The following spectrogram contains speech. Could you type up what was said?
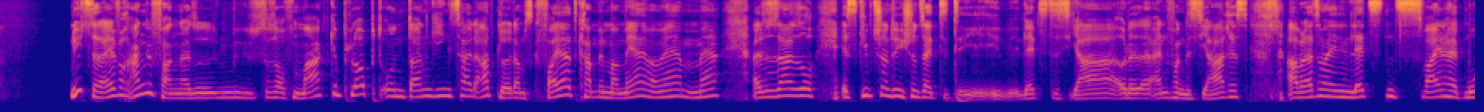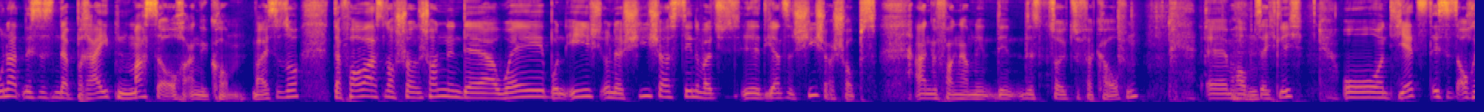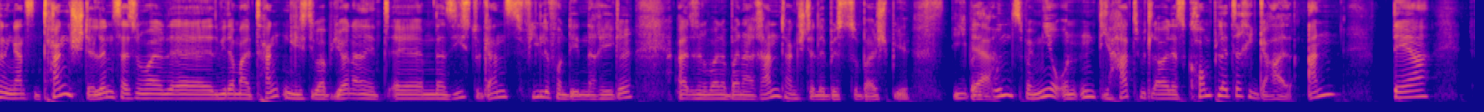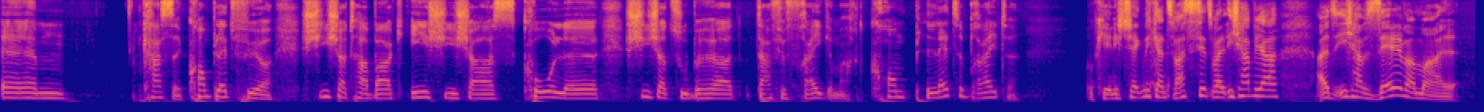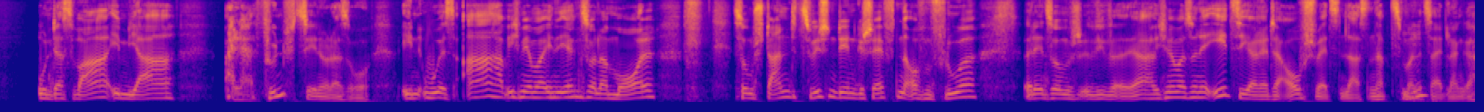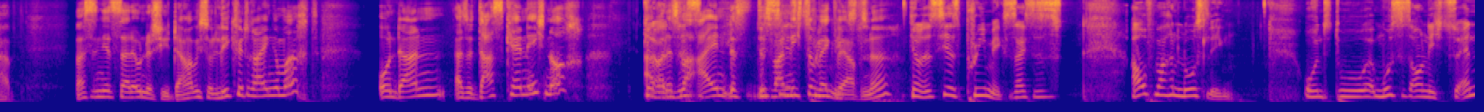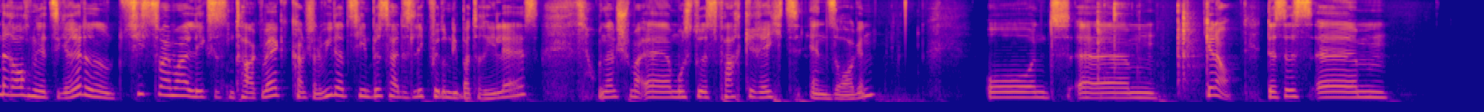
Nichts, hat einfach angefangen. Also ist das auf den Markt geploppt und dann ging es halt ab. Leute haben es gefeiert, kam immer mehr, immer mehr, immer mehr. Also sag so, es gibt schon natürlich schon seit äh, letztes Jahr oder Anfang des Jahres, aber lass mal in den letzten zweieinhalb Monaten ist es in der breiten Masse auch angekommen. Weißt du so? Davor war es noch schon, schon in der Vape und E und der Shisha-Szene, weil äh, die ganzen Shisha-Shops angefangen haben, den, den, das Zeug zu verkaufen. Ähm, Hauptsächlich. Und jetzt ist es auch in den ganzen Tankstellen. Das heißt, wenn du mal äh, wieder mal tanken gehst, lieber Björn, äh, dann siehst du ganz viele von denen in der Regel. Also wenn du bei einer, bei einer Randtankstelle bist zum Beispiel, die bei Ja. uns, bei mir unten, die hat mittlerweile das komplette Regal an der ähm, Kasse komplett für Shisha-Tabak, E-Shishas, Kohle, Shisha-Zubehör dafür freigemacht. Komplette Breite. Okay, und ich check nicht ganz, was ist jetzt, weil ich habe ja, also ich habe selber mal, und das war im Jahr, Alter, 15 oder so, in USA habe ich mir mal in irgendeiner Mall so einem Stand zwischen den Geschäften auf dem Flur, oder in so einem, wie, ja, habe ich mir mal so eine E-Zigarette aufschwätzen lassen, hab's mal eine Zeit lang gehabt. Was ist denn jetzt da der Unterschied? Da habe ich so Liquid reingemacht und dann, also das kenne ich noch. Genau, aber das, das- war ein, das, das, das war nicht zum. Wegwerfen, ne? Genau, das hier ist Premix. Das heißt, es ist aufmachen, loslegen. Und du musst es auch nicht zu Ende rauchen wie eine Zigarette, sondern du ziehst zweimal, legst es einen Tag weg, kannst dann wieder ziehen, bis halt das Liquid und die Batterie leer ist. Und dann äh, musst du es fachgerecht entsorgen. Und ähm, genau, das ist, ähm,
